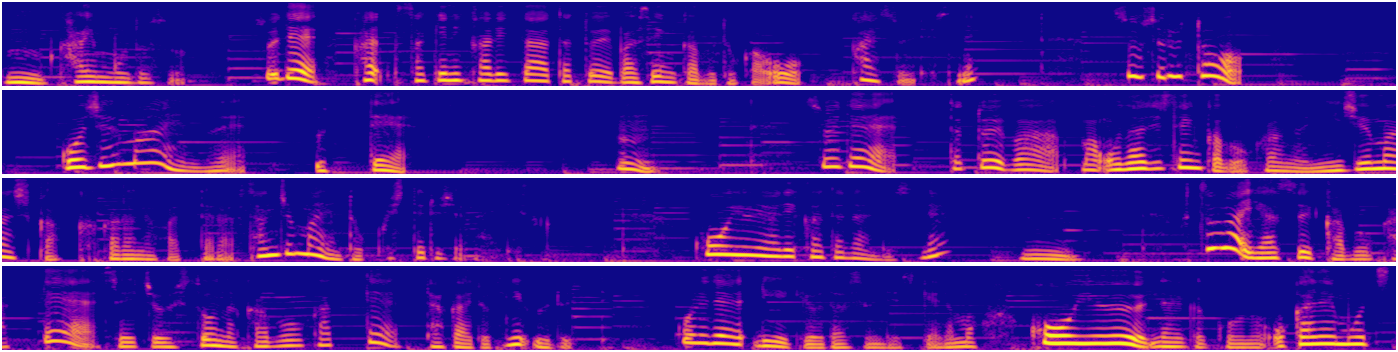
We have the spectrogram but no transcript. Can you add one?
うん、買い戻すの。それで先に借りた例えば1000株とかを返すんですね。そうすると50万円で売ってうんそれで例えば、まあ、同じ1000株を買うのに20万しかかからなかったら30万円得してるじゃないですか。こういうやり方なんですね。うん、普通は安い株を買って成長しそうな株を買って高い時に売るってこれで利益を出すんですけれどもこういうなんかこのお金持ち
